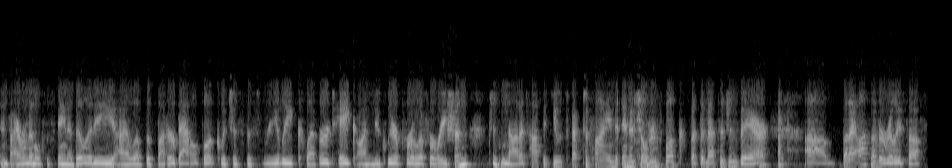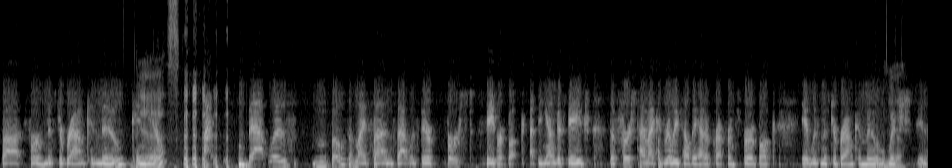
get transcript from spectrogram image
environmental sustainability. I love the Butter Battle book, which is this really clever take on nuclear proliferation, which is not a topic you expect to find in a children's book, but the message is there. Um, but I also have a really soft spot for Mr. Brown Can Moo. Can you? that was both of my sons that was their first favorite book at the youngest age the first time i could really tell they had a preference for a book it was mr brown can moo which is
